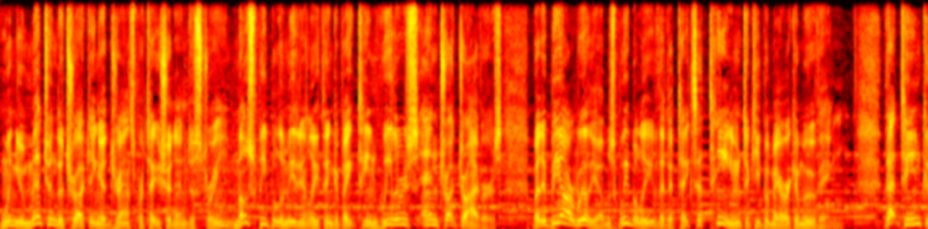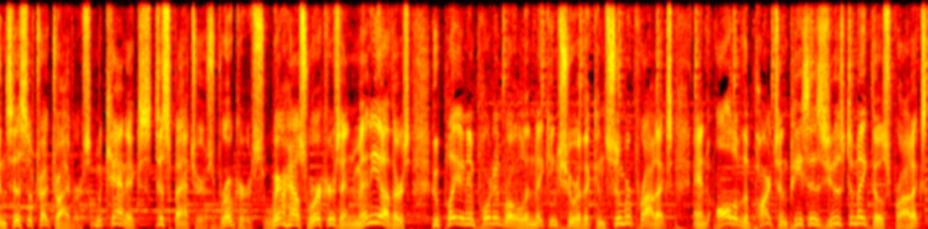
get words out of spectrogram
When you mention the trucking and transportation industry, most people immediately think of 18 wheelers and truck drivers. But at BR Williams, we believe that it takes a team to keep America moving. That team consists of truck drivers, mechanics, dispatchers, brokers, warehouse workers, and many others who play an important role in making sure that consumer products and all of the parts and pieces used to make those products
